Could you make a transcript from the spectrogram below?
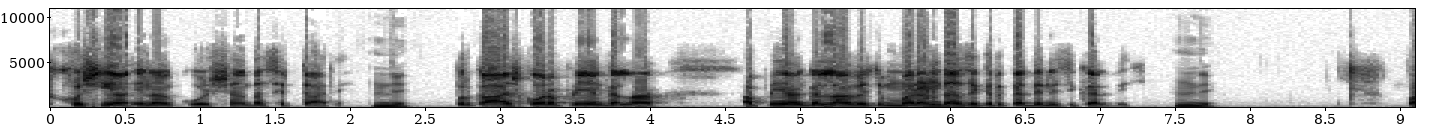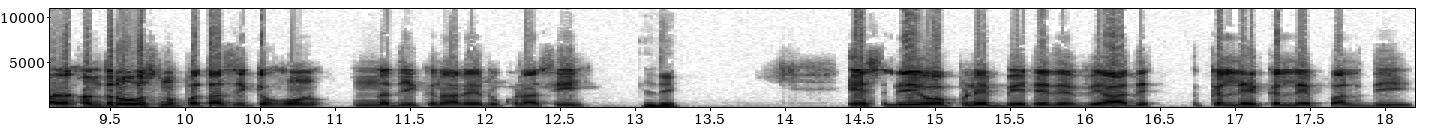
ਖੁਸ਼ੀਆਂ ਇਹਨਾਂ ਕੋਸ਼ਿਸ਼ਾਂ ਦਾ ਸਿੱਟਾ ਨੇ। ਜੀ। ਪ੍ਰਕਾਸ਼ ਕੌਰ ਆਪਣੀਆਂ ਗੱਲਾਂ ਆਪਣੀਆਂ ਗੱਲਾਂ ਵਿੱਚ ਮਰਨ ਦਾ ਜ਼ਿਕਰ ਕਦੇ ਨਹੀਂ ਸੀ ਕਰਦੀ। ਜੀ। ਪਰ ਅੰਦਰੋਂ ਉਸ ਨੂੰ ਪਤਾ ਸੀ ਕਿ ਹੁਣ ਨਦੀ ਕਿਨਾਰੇ ਰੁਖੜਾ ਸੀ। ਜੀ। ਇਸ ਲਈ ਉਹ ਆਪਣੇ ਬੇਟੇ ਦੇ ਵਿਆਹ ਦੇ ਇਕੱਲੇ ਇਕੱਲੇ ਪਲ ਦੀ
